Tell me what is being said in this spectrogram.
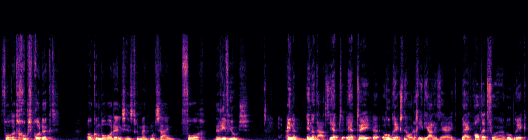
voor het groepsproduct ook een beoordelingsinstrument moet zijn voor de reviews. In, inderdaad, je hebt, je hebt twee uh, rubrics nodig, idealiter. Ik pleit altijd voor een rubric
